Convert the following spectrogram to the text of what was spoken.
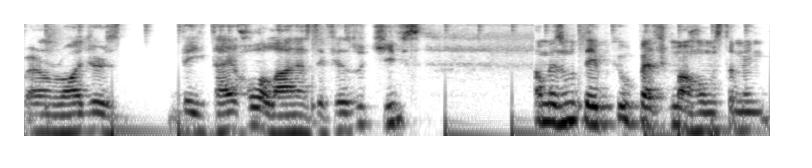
Aaron Rodgers deitar e rolar nas defesas do Chiefs. Ao mesmo tempo que o Patrick Mahomes também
